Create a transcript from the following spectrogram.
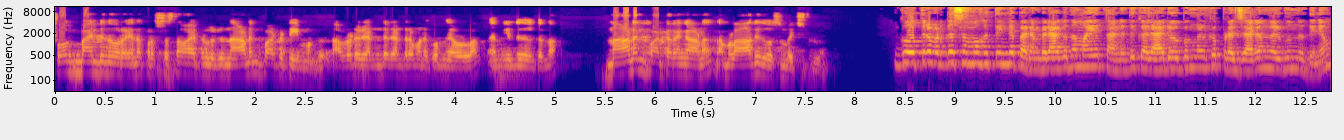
folk band എന്ന് പറയുന്ന പ്രശസ്തമായിട്ടുള്ള ഒരു നാടൻ പാട്ട് ടീമുണ്ട്. അവരുടെ രണ്ട് രണ്ടര മണിക്കൂർ നീളമുള്ള നീണ്ടു നിൽക്കുന്ന നാടൻ പാട്ടരങ്ങാണ് നമ്മൾ ആദ്യ ദിവസം വെച്ചിട്ടുള്ളത്. ഗോത്രവർഗ സമൂഹത്തിന്റെ പരമ്പരാഗതമായ തനത് കലാരൂപങ്ങൾക്ക് പ്രചാരം നൽകുന്നതിനും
